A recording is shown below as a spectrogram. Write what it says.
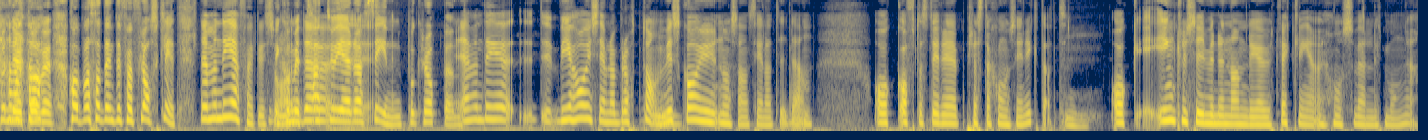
Funderar på vad- Hoppas att det inte är för floskligt. Nej men det är faktiskt så. Det kommer Det- tatueras in på kroppen. Ja, men det, det, vi har ju så jävla bråttom. Mm. Vi ska ju någonstans hela tiden. Och oftast är det prestationsinriktat. Mm. Och inklusive den andliga utvecklingen hos väldigt många.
